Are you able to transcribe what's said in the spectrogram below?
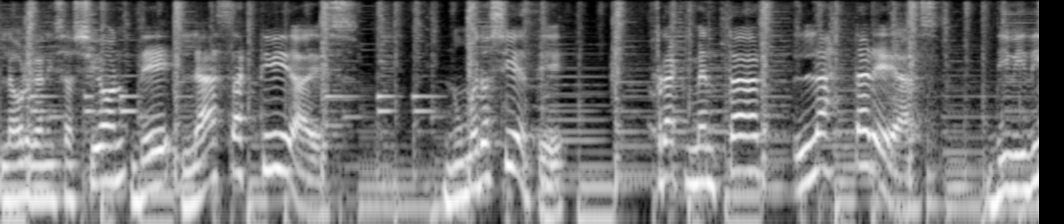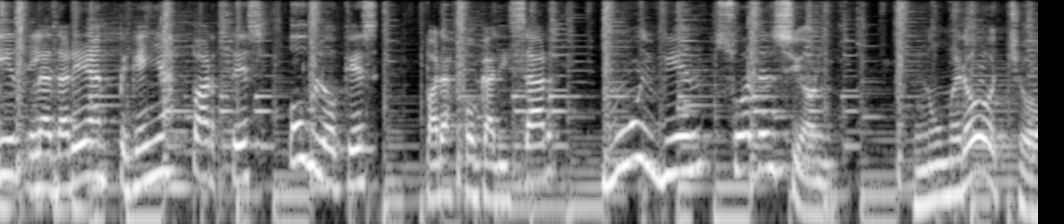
la organización de las actividades. Número 7. Fragmentar las tareas dividir la tarea en pequeñas partes o bloques para focalizar muy bien su atención. Número 8.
